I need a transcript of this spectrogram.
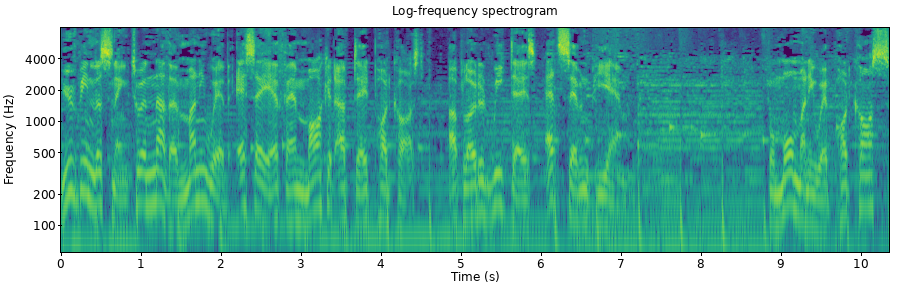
You've been listening to another MoneyWeb SAFM Market Update podcast, uploaded weekdays at 7 p.m. For more MoneyWeb podcasts,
